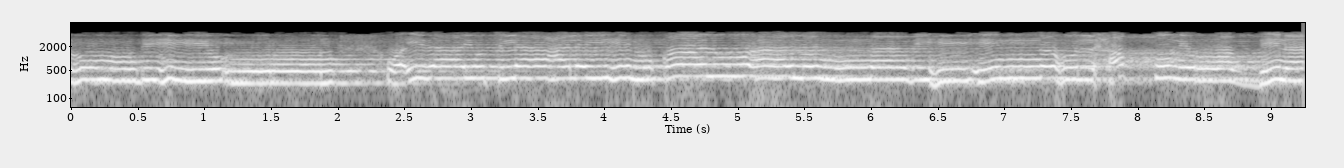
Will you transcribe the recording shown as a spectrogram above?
هم به يؤمنون وإذا يتلى عليهم قالوا آمنا به إنه الحق من ربنا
